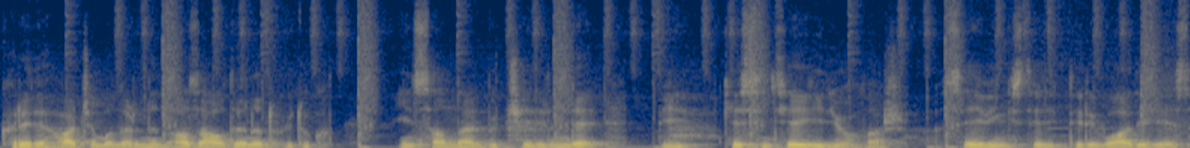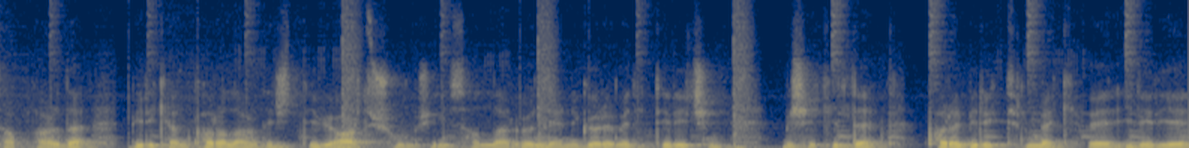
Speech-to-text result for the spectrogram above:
kredi harcamalarının azaldığını duyduk. İnsanlar bütçelerinde bir kesintiye gidiyorlar savings dedikleri vadeli hesaplarda biriken paralarda ciddi bir artış olmuş. İnsanlar önlerini göremedikleri için bir şekilde para biriktirmek ve ileriye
